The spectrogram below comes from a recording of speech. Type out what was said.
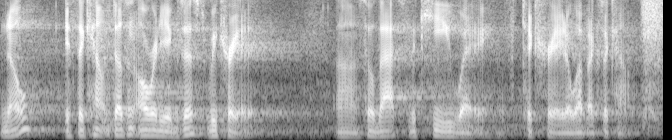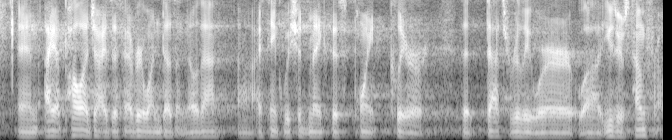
No. If the account doesn't already exist, we create it. Uh, so that's the key way to create a WebEx account. And I apologize if everyone doesn't know that. Uh, I think we should make this point clearer, that that's really where uh, users come from.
